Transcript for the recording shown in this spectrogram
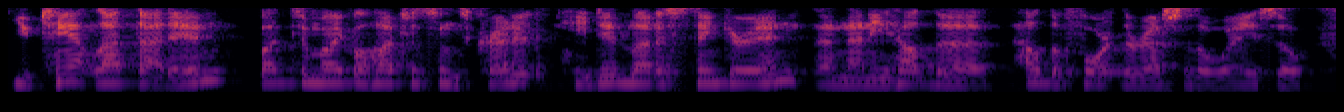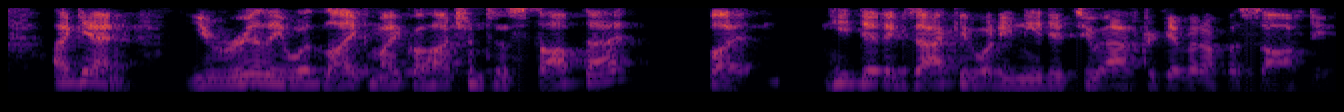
you can't let that in. But to Michael Hutchinson's credit, he did let a stinker in, and then he held the held the fort the rest of the way. So again, you really would like Michael Hutchinson to stop that, but he did exactly what he needed to after giving up a softie.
